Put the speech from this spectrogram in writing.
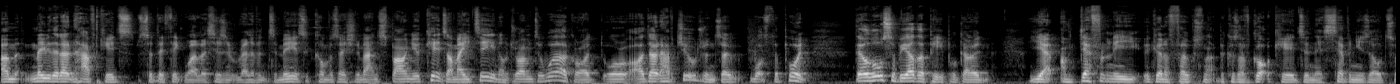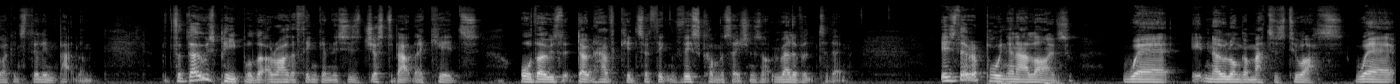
Um, maybe they don't have kids, so they think, "Well, this isn't relevant to me. It's a conversation about inspiring your kids. I'm 18. I'm driving to work, or I, or I don't have children. So what's the point?" There'll also be other people going, "Yeah, I'm definitely going to focus on that because I've got kids and they're seven years old, so I can still impact them." for those people that are either thinking this is just about their kids or those that don't have kids so think this conversation is not relevant to them is there a point in our lives where it no longer matters to us where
